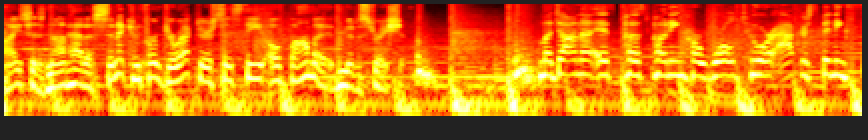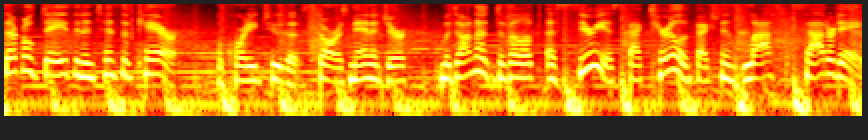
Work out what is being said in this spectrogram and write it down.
ICE has not had a Senate confirmed director since the Obama administration. Madonna is postponing her world tour after spending several days in intensive care. According to the star's manager, Madonna developed a serious bacterial infection last Saturday.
